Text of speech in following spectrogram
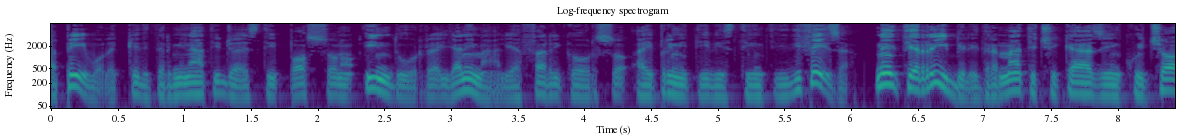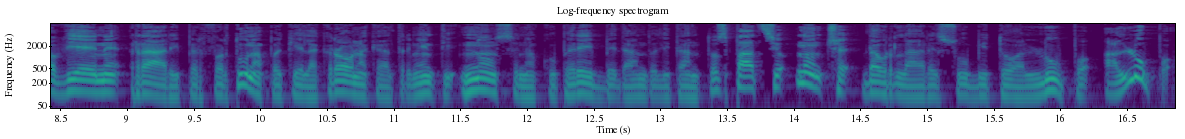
inconsapevole, che determinati gesti possono indurre gli animali a far ricorso ai primitivi istinti di difesa. Nei terribili, drammatici casi in cui ciò avviene, rari per fortuna, poiché la cronaca altrimenti non se ne occuperebbe dandogli tanto spazio, non c'è da urlare subito al lupo, al lupo.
